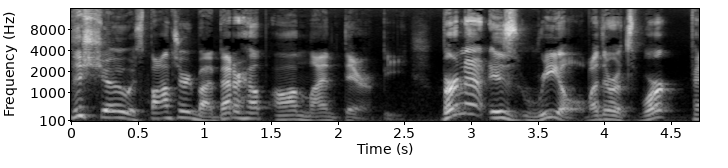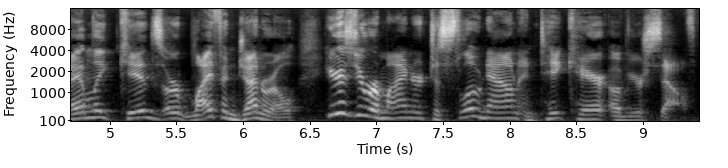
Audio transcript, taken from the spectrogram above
This show is sponsored by BetterHelp Online Therapy. Burnout is real, whether it's work, family, kids, or life in general. Here's your reminder to slow down and take care of yourself.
